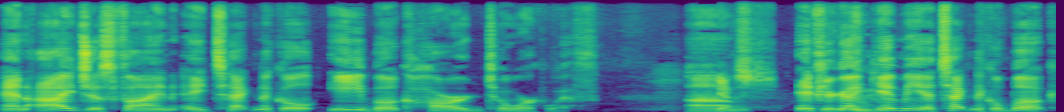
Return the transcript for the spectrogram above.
and I just find a technical ebook hard to work with. Um, yes if you're going to give me a technical book,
